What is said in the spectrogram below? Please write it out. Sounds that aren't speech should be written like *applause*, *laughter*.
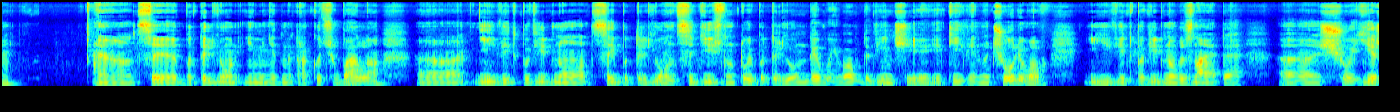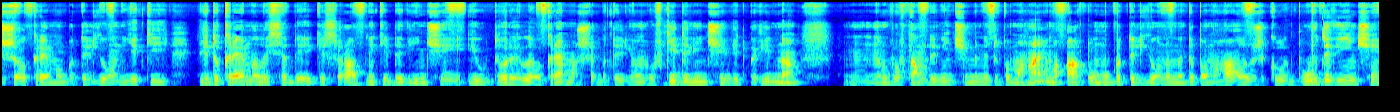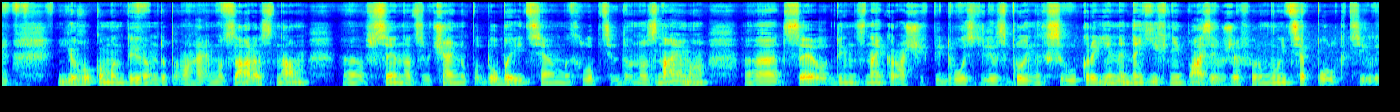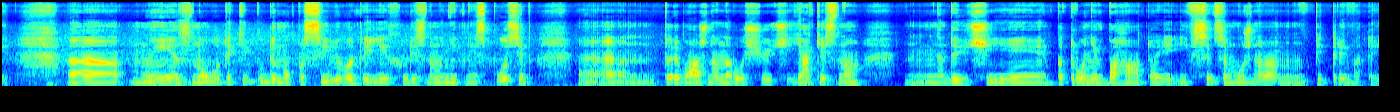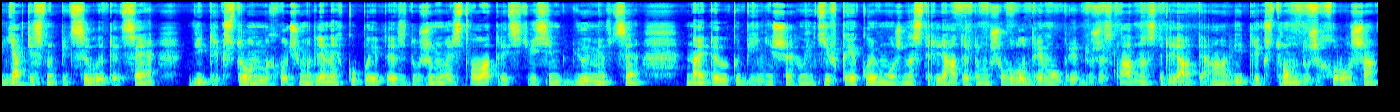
Е, Це батальйон імені Дмитра Коцюбайла. Е, І відповідно цей батальйон це дійсно той батальйон, де воював Да Вінчі, який він очолював. І відповідно, ви знаєте, що є ще окремо батальйон, який відокремилися деякі соратники Да Вінчі і утворили окремо ще батальйон Вовки Да. Відповідно, Ну, Вовкам да Вінчі ми не допомагаємо, а тому батальйону ми допомагали вже коли був Да Вінчі його командиром. Допомагаємо зараз. Нам е, все надзвичайно подобається. Ми хлопців давно знаємо. Е, Це один з найкращих підрозділів Збройних сил України. На їхній базі вже формується полк цілий. Е, Ми знову таки будемо посилювати їх в різноманітний спосіб, е, переважно нарощуючи якісно, надаючи патронів багато, і все це можна підтримати. Якісно підсилити це Вітрік Строн ми хочемо для них купити з довжиною ствола 38 дюймів. Це найдалекобійніша гвинтівка, якою можна стріляти, тому що володарям обрію дуже складно стріляти, а Вітрік Строн дуже хороша,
